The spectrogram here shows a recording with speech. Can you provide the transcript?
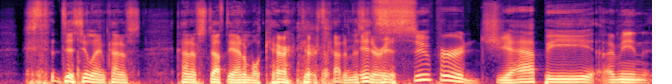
Disneyland kind of kind of stuffed animal character. It's kind of It's mysterious. super jappy. I mean,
